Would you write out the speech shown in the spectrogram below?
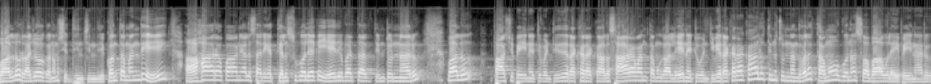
వాళ్ళు రజోగుణం సిద్ధించింది. కొంతమంది ఆహార పానీయాలు సరిగా తెలుసుకోలేక ఏది పడితే అది తింటున్నారు. వాళ్ళు పాచిపోయినటువంటిది రకరకాలు సారవంతముగా లేనటువంటివి రకరకాలు తినుచున్నందువల్ల తమో గుణ స్వభావులైపోయినారు.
